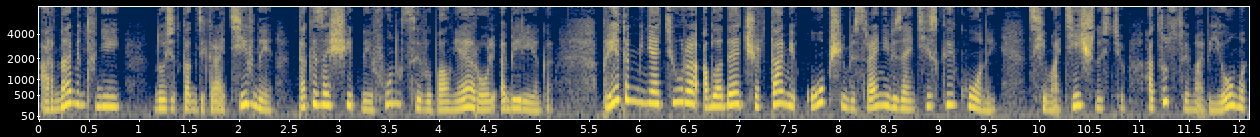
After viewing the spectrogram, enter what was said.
Орнамент в ней носит как декоративные, так и защитные функции, выполняя роль оберега. При этом миниатюра обладает чертами общими с ранней византийской иконой, схематичностью, отсутствием объема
